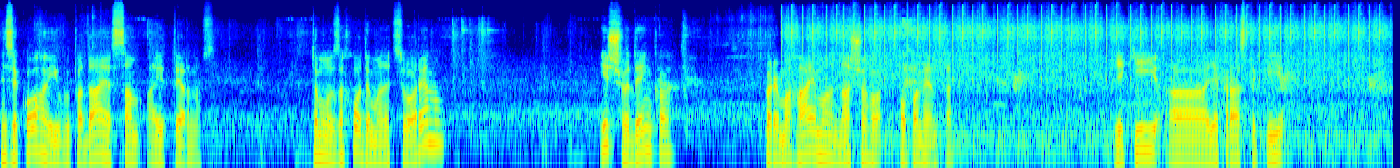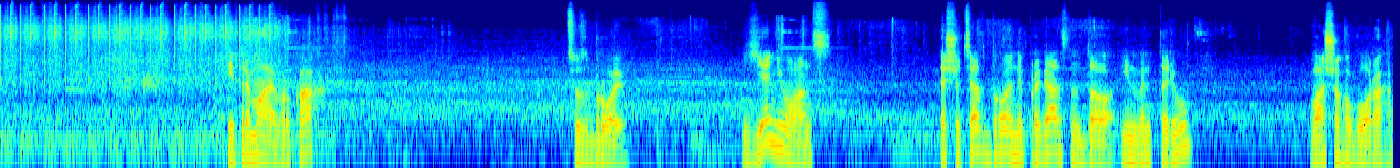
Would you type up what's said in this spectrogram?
з якого і випадає сам Аетернус. Тому заходимо на цю арену і швиденько перемагаємо нашого опонента, який е, якраз таки і тримає в руках цю зброю. Є нюанс. Те, що ця зброя не прив'язана до інвентарю вашого ворога.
